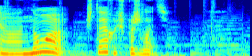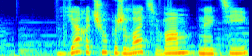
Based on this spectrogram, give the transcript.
А, но что я хочу пожелать? Я хочу пожелать вам найти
